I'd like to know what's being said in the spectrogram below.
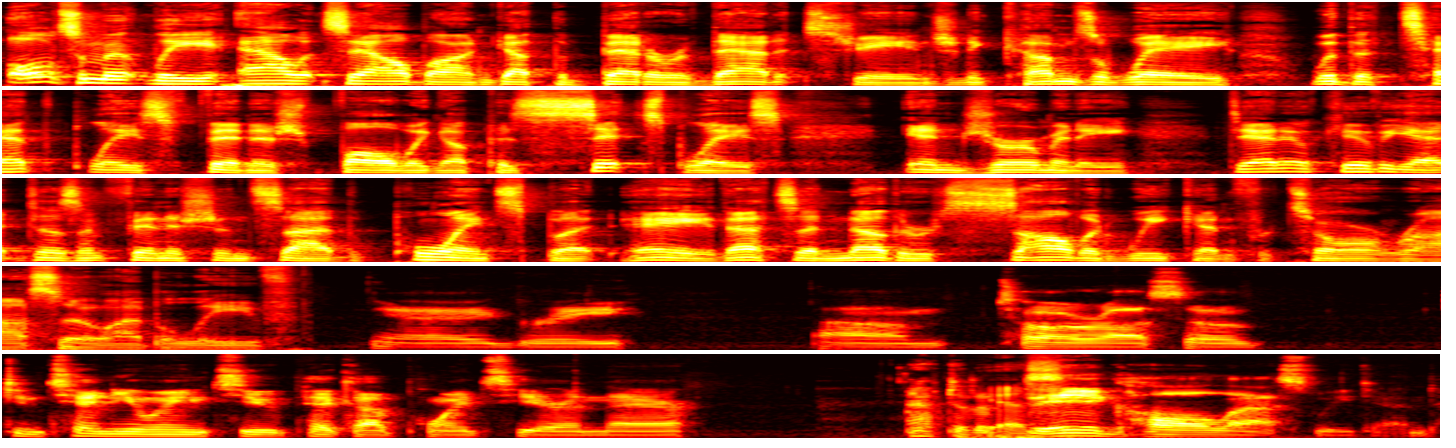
Ultimately, Alex Albon got the better of that exchange, and he comes away with a 10th place finish, following up his 6th place in Germany. Daniel Kvyat doesn't finish inside the points, but hey, that's another solid weekend for Toro Rosso, I believe. Yeah, I agree. Um, Toro Rosso continuing to pick up points here and there after the Yes. big haul last weekend.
